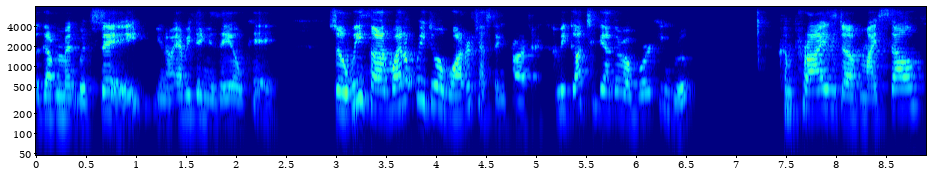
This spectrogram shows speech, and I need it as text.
The government would say, you know, everything is a-okay. So we thought, why don't we do a water testing project? And we got together a working group comprised of myself,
